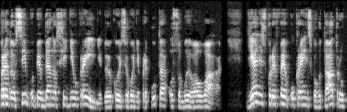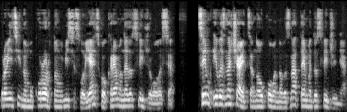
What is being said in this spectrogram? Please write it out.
Передовсім у південно-східній Україні, до якої сьогодні прикута особлива увага. Діяльність корифеїв українського театру в провінційному курортному місті Слов'янську окремо не досліджувалася. Цим і визначається наукова новизна теми дослідження.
